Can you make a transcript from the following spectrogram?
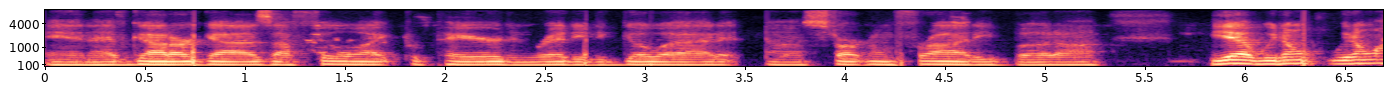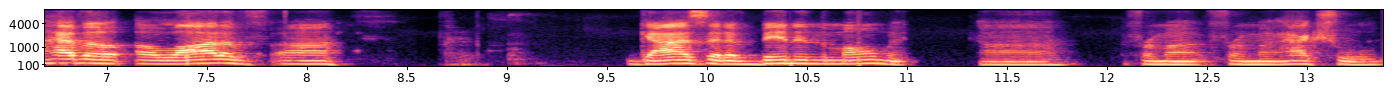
and have got our guys, I feel like, prepared and ready to go at it uh, starting on Friday. But uh, yeah, we don't we don't have a, a lot of uh, guys that have been in the moment uh, from a from an actual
